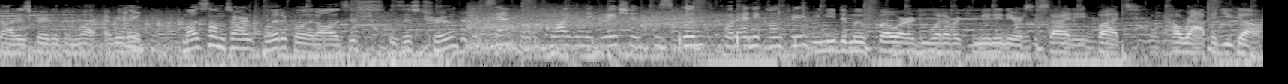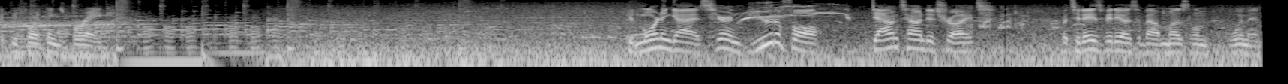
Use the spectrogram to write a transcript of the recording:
God is greater than what? Everything? Anything. Muslims aren't political at all. Is this is this true? Example of why immigration is good for any country. We need to move forward in whatever community or society, but how rapid you go before things break. Good morning guys, here in beautiful downtown Detroit. But today's video is about Muslim women.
